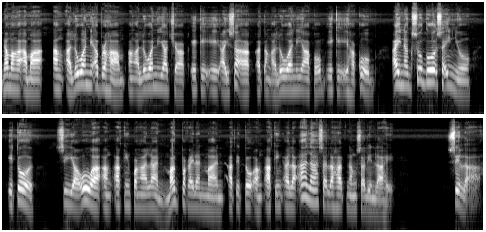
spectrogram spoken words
na mga ama, ang aluwa ni Abraham, ang aluwa ni Yachak, aka Isaac, at ang aluwa ni Jacob, aka Jacob, ay nagsugo sa inyo, ito, si Yahuwah ang aking pangalan, magpakailanman, at ito ang aking alaala sa lahat ng salinlahi. Sila.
